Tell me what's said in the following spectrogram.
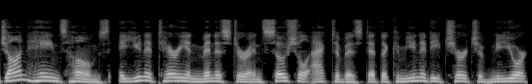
John Haynes Holmes, a Unitarian minister and social activist at the Community Church of New York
